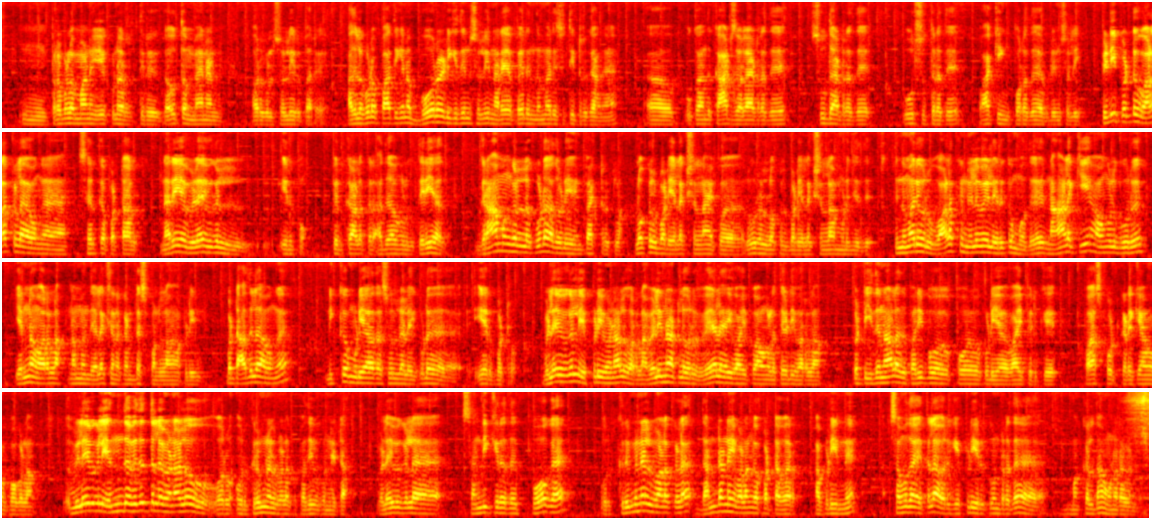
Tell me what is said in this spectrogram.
பிரபலமான இயக்குனர் திரு கௌதம் மேனன் அவர்கள் சொல்லியிருப்பார். அதில் கூட பார்த்தீங்கன்னா போர் அடிக்குதுன்னு சொல்லி நிறைய பேர் இந்த மாதிரி சுற்றிட்டு இருக்காங்க. உட்காந்து கார்ட்ஸ் விளையாடுறது சூதாடுறது ஊர் சுற்றுறது வாக்கிங் போகிறது அப்படின்னு சொல்லி பிடிப்பட்டு வழக்கில் அவங்க சேர்க்கப்பட்டால் நிறைய விளைவுகள் இருக்கும். பிற்காலத்தில் அது அவங்களுக்கு தெரியாது. கிராமங்களில் கூட அதோடைய இம்பேக்ட் இருக்கலாம். லோக்கல் பாடி எலெக்ஷன்லாம் இப்போ ரூரல் லோக்கல் பாடி எலெக்ஷன்லாம் முடிஞ்சது. இந்த மாதிரி ஒரு வழக்கு நிலுவையில் இருக்கும்போது நாளைக்கு அவங்களுக்கு ஒரு எண்ணம் வரலாம். நம்ம இந்த எலெக்ஷனை கண்டெஸ்ட் பண்ணலாம் அப்படின்னு. பட் அதில் அவங்க நிற்க முடியாத சூழ்நிலை கூட ஏற்பட்டுரும். விளைவுகள் எப்படி வேணாலும் வரலாம். வெளிநாட்டில் ஒரு வேலை வாய்ப்பு அவங்கள தேடி வரலாம். பட் இதனால் அது பறி போ போகக்கூடிய வாய்ப்பு இருக்குது பாஸ்போர்ட் கிடைக்காம போகலாம். விளைவுகள் எந்த விதத்தில் வேணாலும் வரும். ஒரு கிரிமினல் வழக்கு பதிவு பண்ணிட்டா. விளைவுகளை சந்திக்கிறது போக ஒரு கிரிமினல் வழக்கில் தண்டனை வழங்கப்பட்டவர் அப்படின்னு சமுதாயத்தில் அவருக்கு எப்படி இருக்குன்றத மக்கள் தான் உணர வேண்டும்.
